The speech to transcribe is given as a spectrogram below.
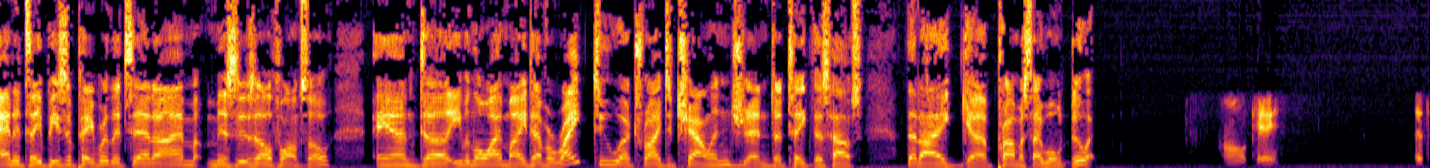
And it's a piece of paper that said, I'm Mrs. Alfonso, and uh, even though I might have a right to uh, try to challenge and uh, take this house, that I uh, promise I won't do it. Oh, okay. That's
